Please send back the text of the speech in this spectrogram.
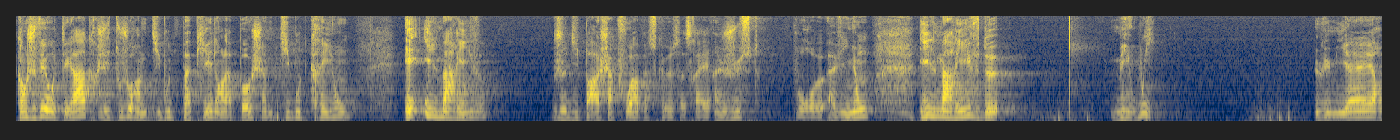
Quand je vais au théâtre, j'ai toujours un petit bout de papier dans la poche, un petit bout de crayon, et il m'arrive, je ne dis pas à chaque fois parce que ça serait injuste pour euh, Avignon, il m'arrive de... Mais oui, lumière,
